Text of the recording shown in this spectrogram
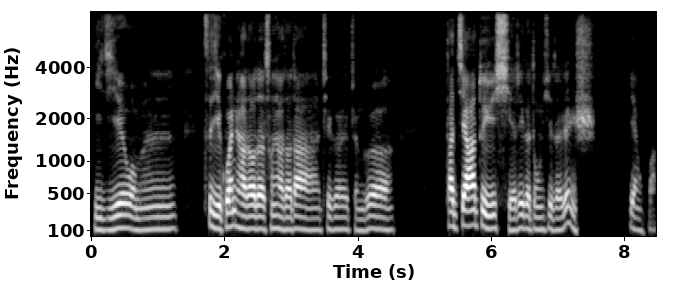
以及我们自己观察到的从小到大这个整个大家对于鞋这个东西的认识变化，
